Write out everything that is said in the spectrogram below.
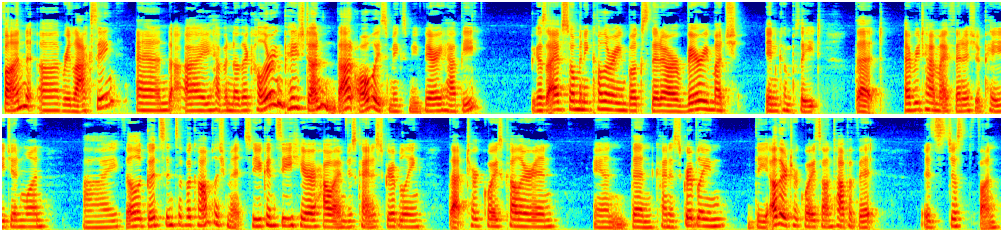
fun, uh, relaxing, and I have another coloring page done. That always makes me very happy because I have so many coloring books that are very much incomplete that every time I finish a page in one, I feel a good sense of accomplishment. So you can see here how I'm just kind of scribbling that turquoise color in and then kind of scribbling the other turquoise on top of it. It's just fun.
